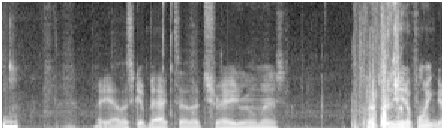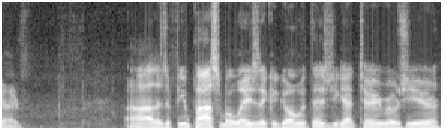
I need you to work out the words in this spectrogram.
but yeah, let's get back to the trade rumors. Clippers need a point guard. Uh, there's a few possible ways they could go with this. You got Terry Rozier,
